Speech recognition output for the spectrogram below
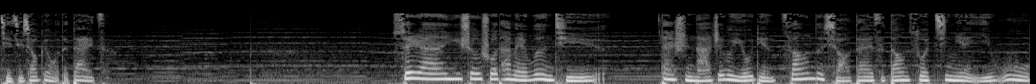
姐姐交给我的袋子，虽然医生说他没问题。但是拿这个有点脏的小袋子当做纪念遗物，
